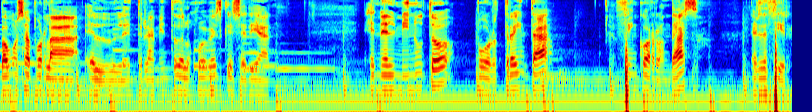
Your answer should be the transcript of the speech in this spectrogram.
vamos a por la, el entrenamiento del jueves que serían en el minuto por 30, 5 rondas. Es decir,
